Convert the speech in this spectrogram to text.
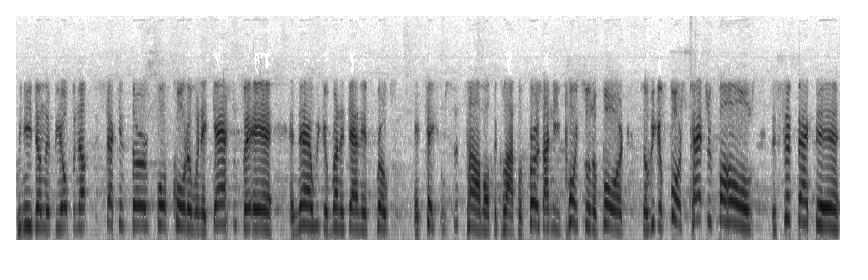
We need them to be opened up the second, third, fourth quarter when they're gasping for air, and now we can run it down their throats and take some time off the clock. But first, I need points on the board so we can force Patrick Mahomes to sit back there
